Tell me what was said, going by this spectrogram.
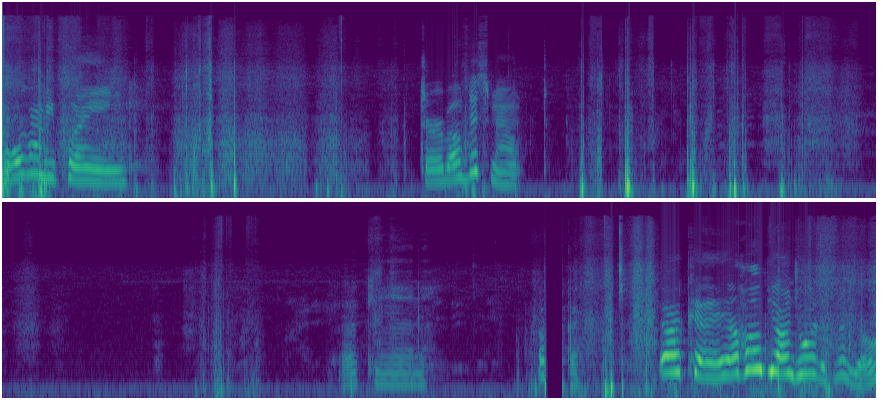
we're gonna be playing Turbo Dismount. I can. Okay. Okay, I hope y'all enjoyed this video.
